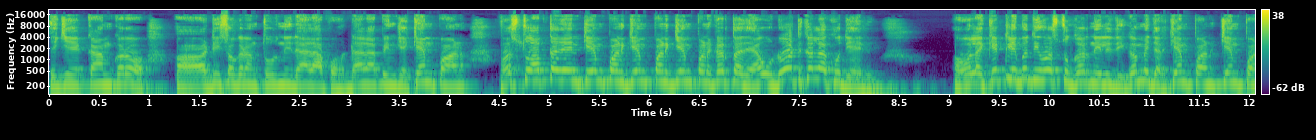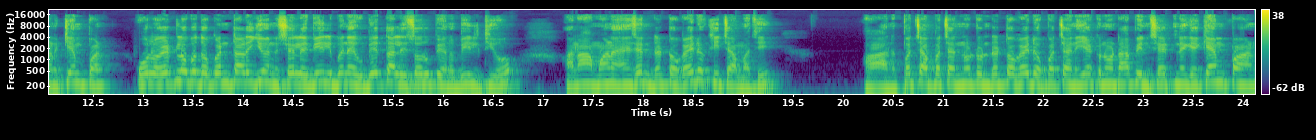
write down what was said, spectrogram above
એ કે એક કામ કરો અઢીસો ગ્રામ તુરની દાળ આપો. દાળ આપીને કે કેમ પણ વસ્તુ આપતા જાય ને કેમ પણ કેમ પણ કેમ પણ કરતા જાય. આવું દોઢ કલાક સુધી આવ્યું ઓલા કેટલી બધી વસ્તુ ઘરની લીધી? ગમે ત્યારે કેમ પણ કેમ પણ કેમ પણ ઓલો એટલો બધો કંટાળી ગયો ને, છેલ્લે બિલ બનાવ્યું, બેતાલીસો રૂપિયાનું બિલ થયો. અને આ માણસે છે ને ડટ્ટો કાઢ્યો ખીચામાંથી. હા ને પચાસ પચાસ નોટોનો ડટ્ટો કાઢ્યો પચાસની એક નોટ આપીને શેઠને કે કેમ પણ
